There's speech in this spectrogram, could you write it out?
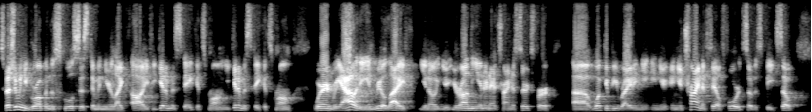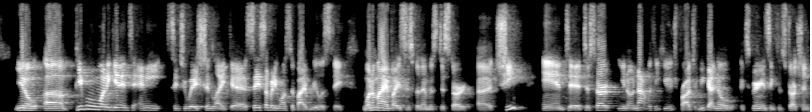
especially when you grow up in the school system and you're like, oh, if you get a mistake, it's wrong. You get a mistake, it's wrong. Where in reality, in real life, you know, you're, you're on the internet trying to search for uh, what could be right, and, you, and you're and you're trying to fail forward, so to speak. So you know, uh, people who want to get into any situation, like uh, say somebody wants to buy real estate, one of my advices for them is to start uh, cheap and to, to start, you know, not with a huge project. You got no experience in construction.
